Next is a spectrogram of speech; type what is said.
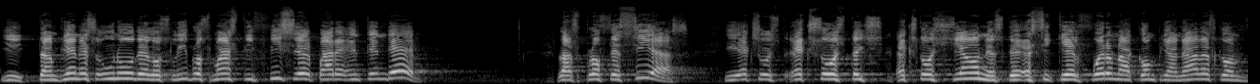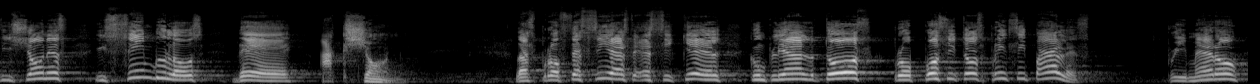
y también es uno de los libros más difíciles para entender. Las profecías y extorsiones de Ezequiel fueron acompañadas con visiones y símbolos de acción. Las profecías de Ezequiel cumplían dos propósitos principales. Primero,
